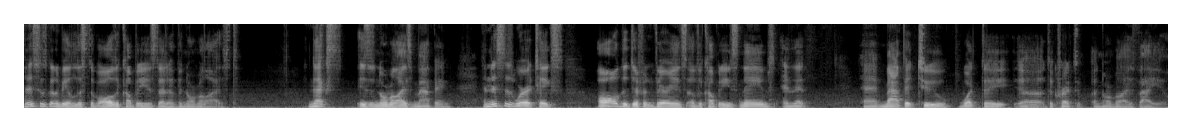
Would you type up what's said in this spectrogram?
And this is going to be a list of all the companies that have been normalized. Next is a normalized mapping. And this is where it takes all the different variants of the company's names and that and map it to what the uh, the correct uh, normalized value.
